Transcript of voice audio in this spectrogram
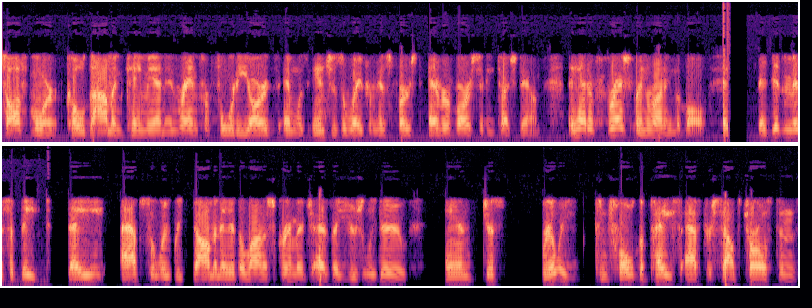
sophomore, Cole Diamond came in and ran for 40 yards and was inches away from his first ever varsity touchdown. They had a freshman running the ball. They didn't miss a beat. They absolutely dominated the line of scrimmage as they usually do and just really controlled the pace after South Charleston's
